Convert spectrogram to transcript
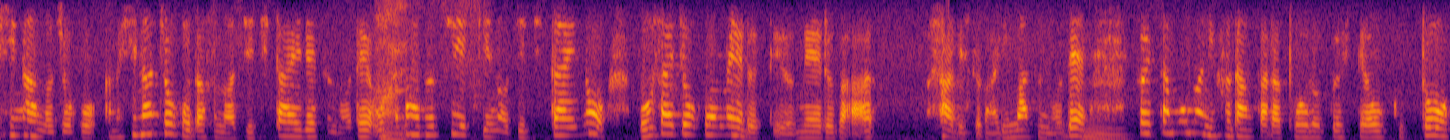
避難の情報あの避難情報を出すのは自治体ですので、はいお住まいの地域の自治体の防災情報メールっていうメールがあサービスがありますので、うんそういったものに普段から登録しておくと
